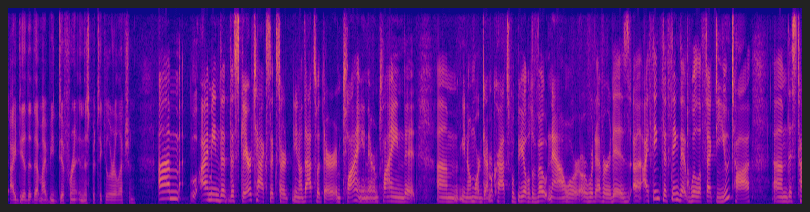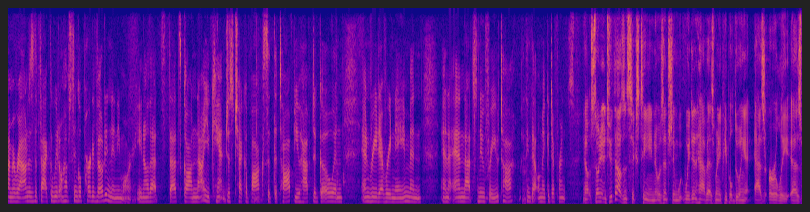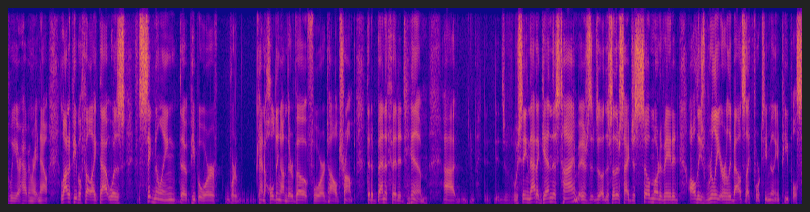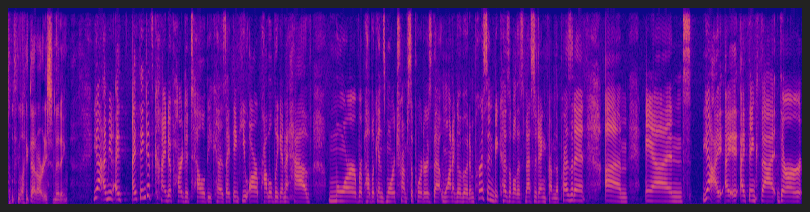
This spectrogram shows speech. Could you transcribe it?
idea that that might be different in this particular election? Um, I mean, the, the scare tactics are, you know, that's what they're implying. They're implying that, um, you know, more Democrats will be able to vote now or, or whatever it is. Uh, I think the thing that will affect Utah um, this time around is the fact that we don't have single party voting anymore. You know, that's that's gone now. You can't just check a box at the top. You have to go and, and read every name and, and and that's new for Utah. I think that will make a difference. You know, Sonja, in 2016, it was interesting. We didn't have as many people doing it as early as we are having right now. A lot of people felt like that was signaling that people were were kind of holding on their vote for Donald Trump, that it benefited him. Uh, we're seeing that again this time. There's this other side just so motivated. All these really early ballots, like 14 million people, something like that, already submitting. Yeah, I mean, I, I think it's kind of hard to tell because I think you are probably going to have more Republicans, more Trump supporters that want to go vote in person because of all this messaging from the president. Um, and yeah, I, I, I think that there are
